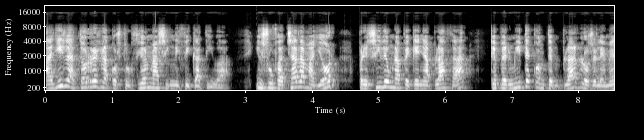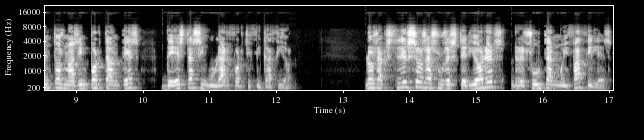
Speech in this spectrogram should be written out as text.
Allí la torre es la construcción más significativa y su fachada mayor preside una pequeña plaza que permite contemplar los elementos más importantes de esta singular fortificación. Los accesos a sus exteriores resultan muy fáciles,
